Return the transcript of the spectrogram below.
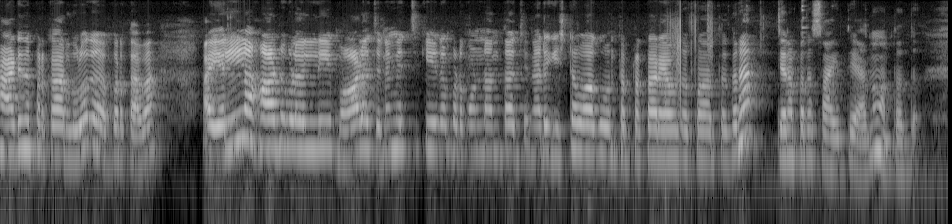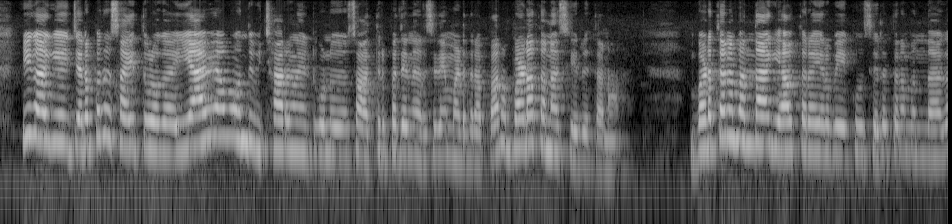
ಹಾಡಿನ ಪ್ರಕಾರದೊಳಗೆ ಬರ್ತಾವ. ಆ ಎಲ್ಲ ಹಾಡುಗಳಲ್ಲಿ ಭಾಳ ಜನಮೆಚ್ಚುಗೆಯನ್ನು ಪಡ್ಕೊಂಡಂಥ ಜನರಿಗೆ ಇಷ್ಟವಾಗುವಂಥ ಪ್ರಕಾರ ಯಾವುದಪ್ಪ ಅಂತಂದ್ರೆ ಜನಪದ ಸಾಹಿತ್ಯ ಅನ್ನುವಂಥದ್ದು. ಹೀಗಾಗಿ ಜನಪದ ಸಾಹಿತ್ಯ ಒಳಗೆ ಯಾವ್ಯಾವ ಒಂದು ವಿಚಾರಗಳನ್ನ ಇಟ್ಕೊಂಡು ಸಾ ತಿರುಪತಿಯನ್ನು ರಚನೆ ಮಾಡಿದ್ರಪ್ಪ ಬಡತನ ಸಿರಿತನ. ಬಡತನ ಬಂದಾಗ ಯಾವ ಥರ ಇರಬೇಕು? ಸಿರಿತನ ಬಂದಾಗ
